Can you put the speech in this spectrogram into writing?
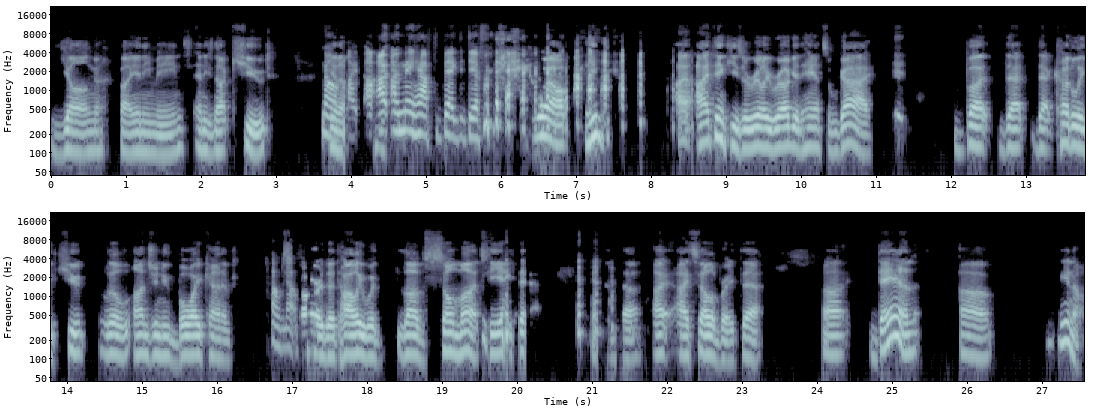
young by any means, and he's not cute. No, you know? I, I, I may have to beg to differ there. well, he, I, I think he's a really rugged, handsome guy, but that that cuddly, cute little ingenue boy kind of oh, no. star that Hollywood loves so much. He ain't that. and, uh, I, I celebrate that. Uh, Dan, uh, you know,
